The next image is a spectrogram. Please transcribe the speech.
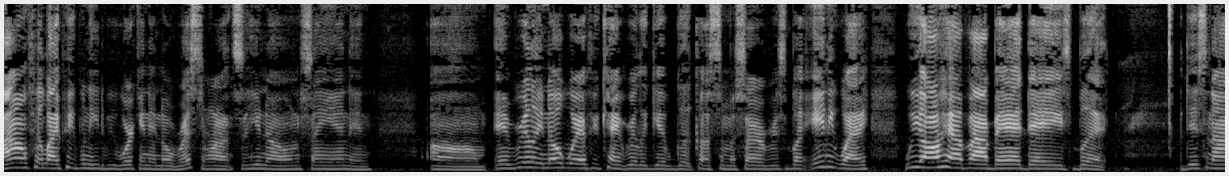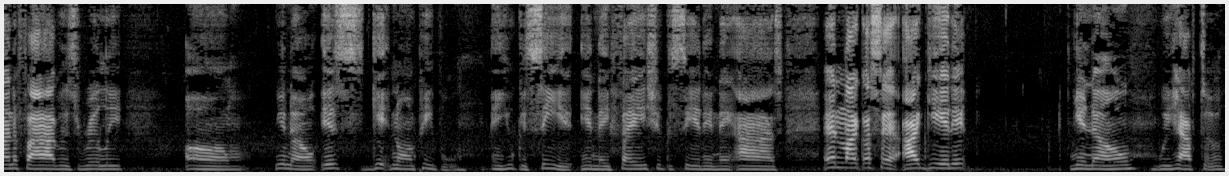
I don't feel like people need to be working in no restaurants, you know what I'm saying? And um, and really nowhere if you can't really give good customer service. But anyway, we all have our bad days, but this nine to five is really, um, you know, it's getting on people, and you can see it in their face, you can see it in their eyes, and like I said, I get it. You know, we have to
